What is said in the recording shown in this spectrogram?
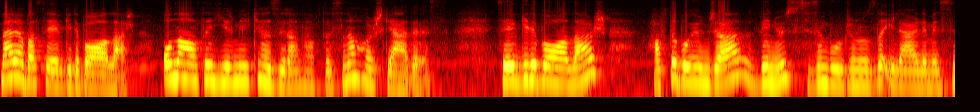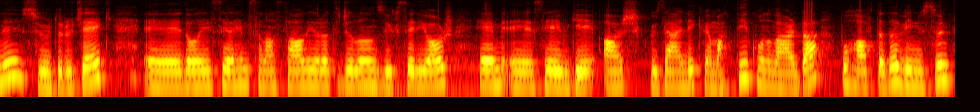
Merhaba sevgili boğalar. 16-22 Haziran haftasına hoş geldiniz. Sevgili boğalar, hafta boyunca Venüs sizin burcunuzda ilerlemesini sürdürecek. Ee, Dolayısıyla hem sanatsal yaratıcılığınız yükseliyor hem e, sevgi, aşk, güzellik ve maddi konularda bu haftada Venüs'ün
